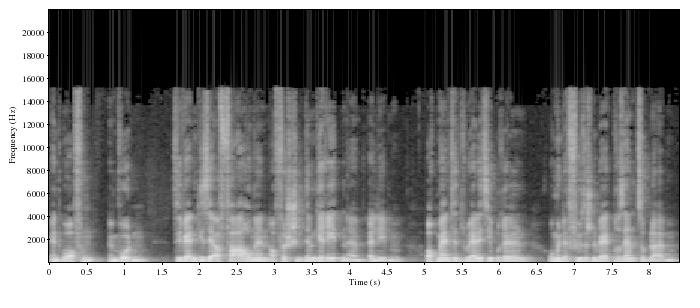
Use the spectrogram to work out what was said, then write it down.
entworfen wurden. Sie werden diese Erfahrungen auf verschiedenen Geräten er erleben. Augmented Reality Brillen, um in der physischen Welt präsent zu bleiben.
